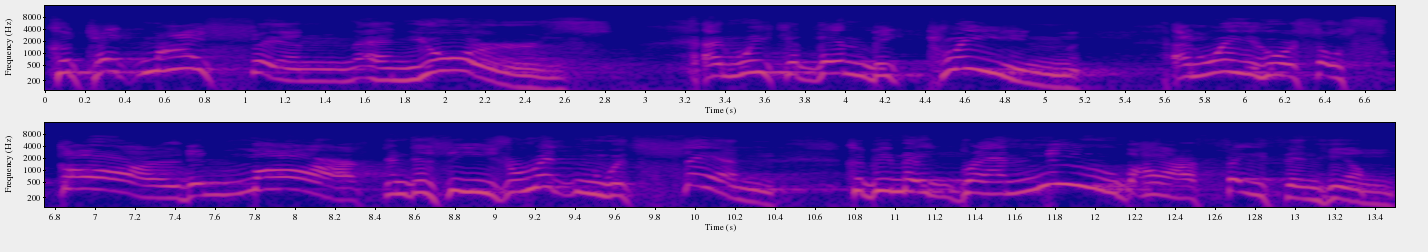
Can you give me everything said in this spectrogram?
could take my sin and yours, and we could then be clean and we who are so scarred and marked and disease ridden with sin could be made brand new by our faith in Him.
